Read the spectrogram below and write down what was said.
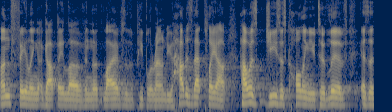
unfailing agape love in the lives of the people around you? How does that play out? How is Jesus calling you to live as a,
